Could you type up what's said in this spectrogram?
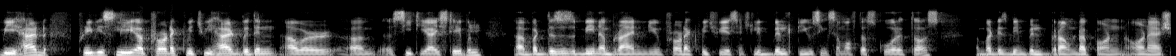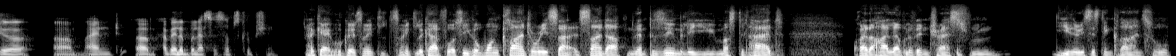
We had previously a product which we had within our um, CTI stable, uh, but this has been a brand new product which we essentially built using some of the score ethos, but it's been built ground up on on Azure um, and uh, available as a subscription. Okay, well, good. Something to, something to look out for. So you've got one client already si- signed up, and then presumably you must have had quite a high level of interest from either existing clients or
